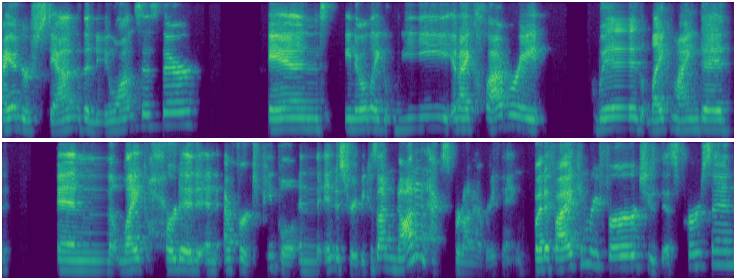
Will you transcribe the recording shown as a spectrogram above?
I understand the nuances there. And, you know, like we, and I collaborate with like minded and like-hearted and effort people in the industry because I'm not an expert on everything. But if I can refer to this person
